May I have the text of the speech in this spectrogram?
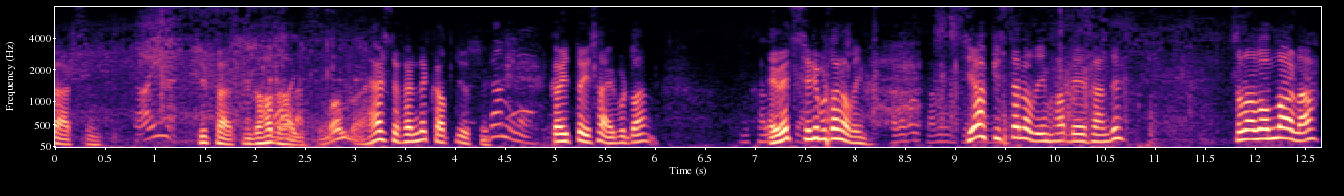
Süpersin. Daha iyi mi? Süpersin. Daha daha Vallahi. iyisin. Vallahi her seferinde katlıyorsun. Buradan mı inelim? Kayıttayız. Hayır buradan. Evet seni buradan alayım. Siyah pistten alayım ha beyefendi. Slalomlarla.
